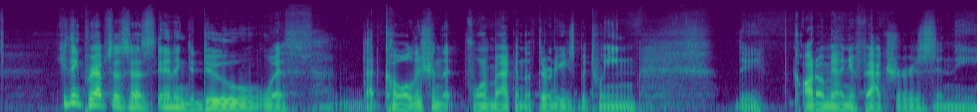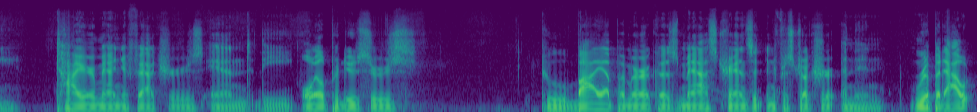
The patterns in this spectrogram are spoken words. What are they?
Do you think perhaps this has anything to do with that coalition that formed back in the 30s between the auto manufacturers and the tire manufacturers and the oil producers to buy up America's mass transit infrastructure and then rip it out?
